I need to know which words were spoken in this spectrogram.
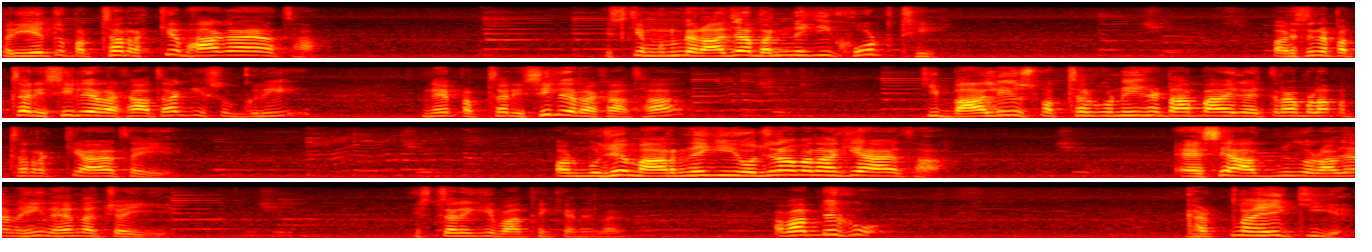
पर ये तो पत्थर रख के भाग आया था। इसके मन में राजा बनने की खोट थी। और इसने पत्थर इसीलिए रखा था कि सुग्रीव ने पत्थर इसीलिए रखा था कि बाली उस पत्थर को नहीं हटा पाएगा इतना बड़ा पत्थर रख के आया था ये। और मुझे मारने की योजना बना के आया था। ऐसे आदमी को राजा नहीं रहना चाहिए। इस तरह की बातें कहने लगा। अब आप देखो घटना एक ही है।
